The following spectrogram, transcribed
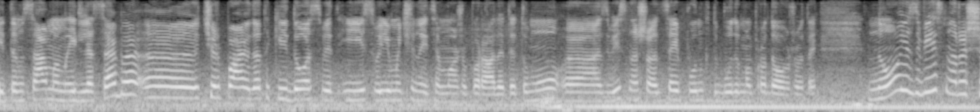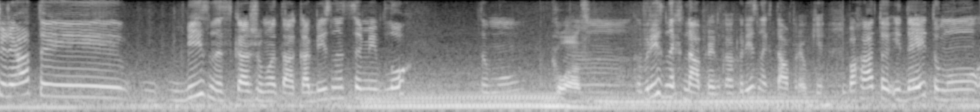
І тим самим і для себе е, черпаю да, такий досвід, і своїм ученицям можу порадити. Тому, е, звісно, що цей пункт будемо продовжувати. Ну і звісно, розширяти бізнес, скажімо так. А бізнес це мій блог. Тому Клас. в різних напрямках, в різних напрямків. Багато ідей, тому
